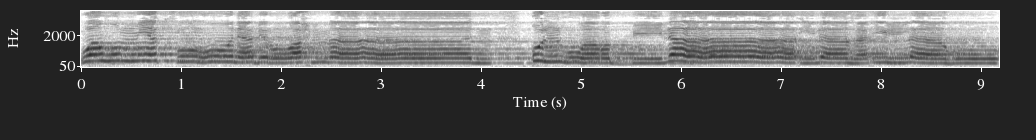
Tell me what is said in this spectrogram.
وهم يكفرون بالرحمن. قل هو ربي لا إله إلا هو.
